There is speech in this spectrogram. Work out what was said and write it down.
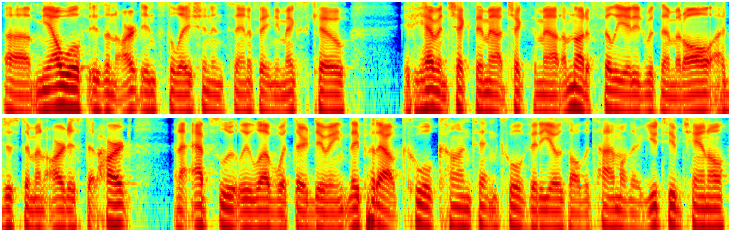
Uh, Meow Wolf is an art installation in Santa Fe, New Mexico. If you haven't checked them out, check them out. I'm not affiliated with them at all. I just am an artist at heart and I absolutely love what they're doing. They put out cool content and cool videos all the time on their YouTube channel.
